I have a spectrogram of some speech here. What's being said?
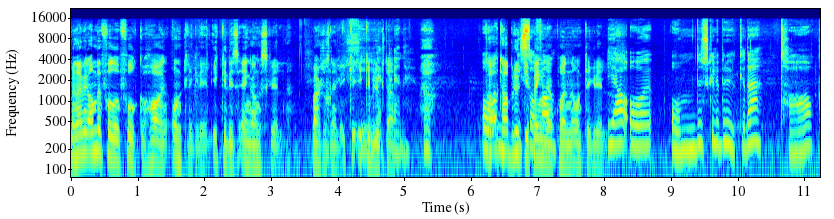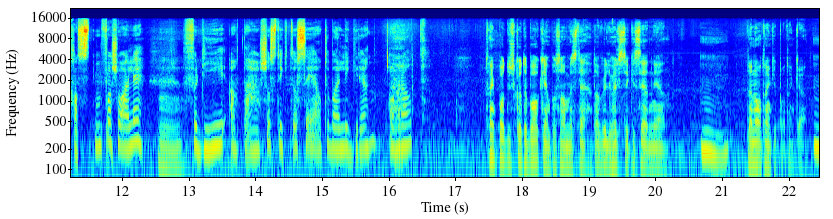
Men jeg vil anbefale folk å ha en ordentlig grill, ikke disse engangsgrillene. Vær så snill, ikke, ikke bruk den Ta, ta Bruk de pengene fall- på en ordentlig grill. Ja, og om du skulle bruke det, ta og kast den forsvarlig. Mm. Fordi at det er så stygt å se at det bare ligger igjen overalt. Tenk på at du skal tilbake igjen på samme sted. Da vil du helst ikke se den igjen. Det er noe å tenke på, tenker jeg.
